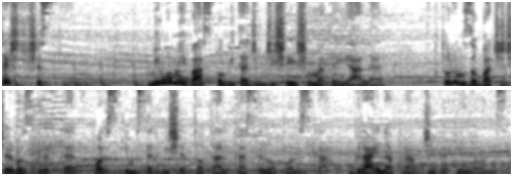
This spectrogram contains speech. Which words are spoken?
Cześć wszystkim! Miło mi Was powitać w dzisiejszym materiale, w którym zobaczycie rozgrywkę w polskim serwisie Total Casino Polska. Graj na prawdziwe pieniądze.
